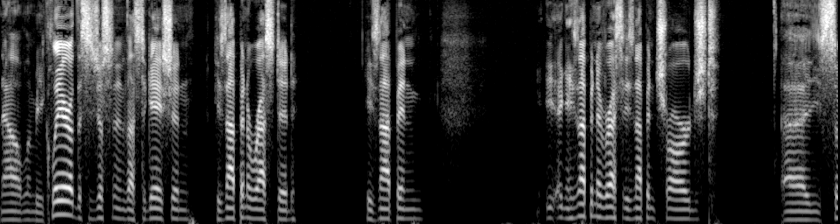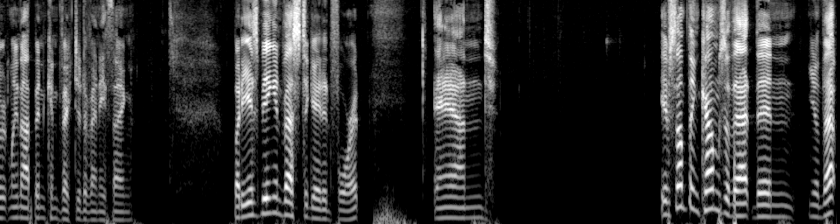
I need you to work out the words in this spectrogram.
Now, let me be clear: this is just an investigation. He's not been arrested. He's not been. He's not been arrested. He's not been charged. Uh, he's certainly not been convicted of anything. But he is being investigated for it. And if something comes of that, then, you know, that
